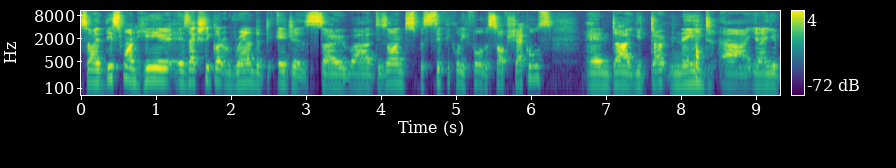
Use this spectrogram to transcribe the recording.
so this one here has actually got rounded edges, so uh, designed specifically for the soft shackles, and uh, you don't need, uh, you know, your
